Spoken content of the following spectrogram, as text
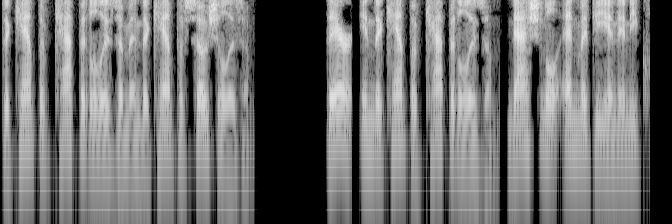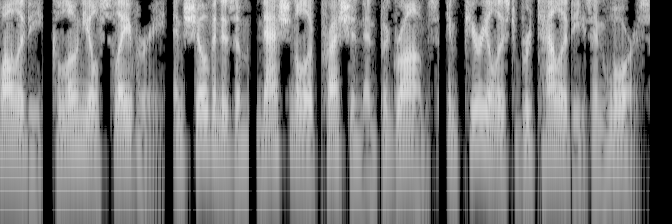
the camp of capitalism and the camp of socialism. There, in the camp of capitalism, national enmity and inequality, colonial slavery, and chauvinism, national oppression and pogroms, imperialist brutalities and wars.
